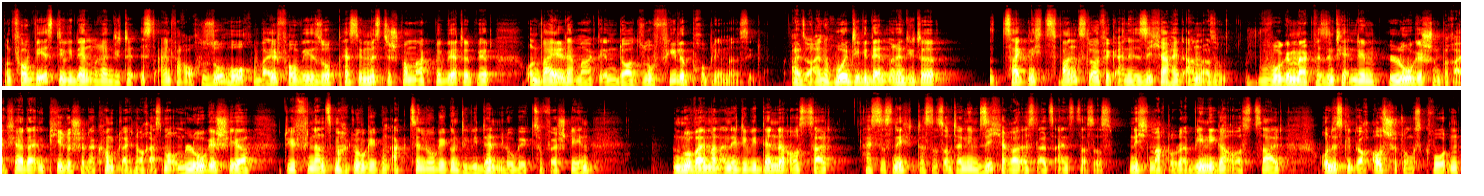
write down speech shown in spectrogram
und VWs Dividendenrendite ist einfach auch so hoch, weil VW so pessimistisch vom Markt bewertet wird und weil der Markt eben dort so viele Probleme sieht. Also eine hohe Dividendenrendite zeigt nicht zwangsläufig eine Sicherheit an, also wohlgemerkt, wir sind hier in dem logischen Bereich, ja, der empirische, da kommt gleich noch erstmal, um logisch hier die Finanzmarktlogik und Aktienlogik und Dividendenlogik zu verstehen. Nur weil man eine Dividende auszahlt, heißt es nicht, dass das Unternehmen sicherer ist als eins, das es nicht macht oder weniger auszahlt. Und es gibt auch Ausschüttungsquoten,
